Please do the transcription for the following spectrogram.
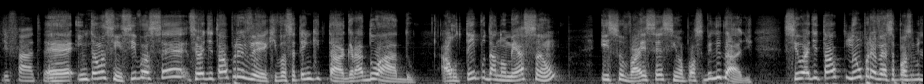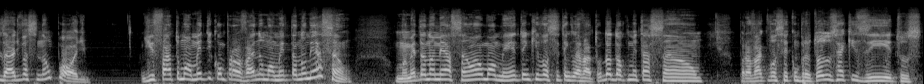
De fato. É. É, então, assim, se você, se o edital prevê que você tem que estar graduado ao tempo da nomeação, isso vai ser sim uma possibilidade. Se o edital não prevê essa possibilidade, você não pode. De fato, o momento de comprovar é no momento da nomeação. O momento da nomeação é o momento em que você tem que levar toda a documentação, provar que você cumpriu todos os requisitos,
